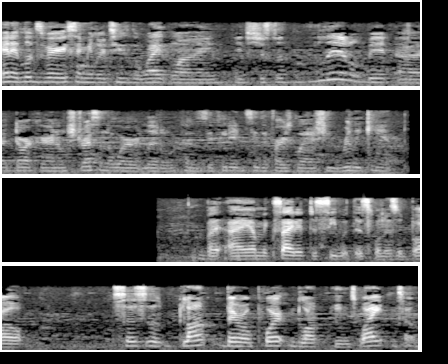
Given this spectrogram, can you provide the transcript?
And it looks very similar to the white wine. It's just a little bit uh, darker, and I'm stressing the word little because if you didn't see the first glass, you really can't. But I am excited to see what this one is about. So this is Blanc Barrel Port. Blanc means white, so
